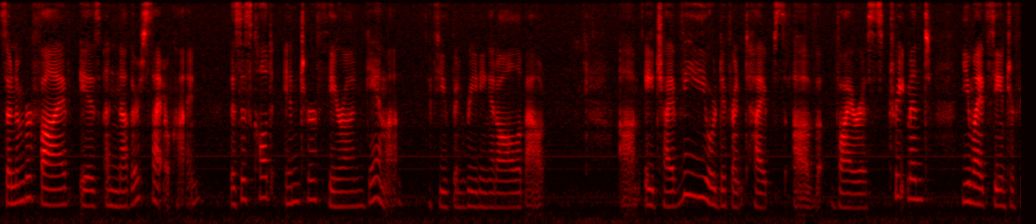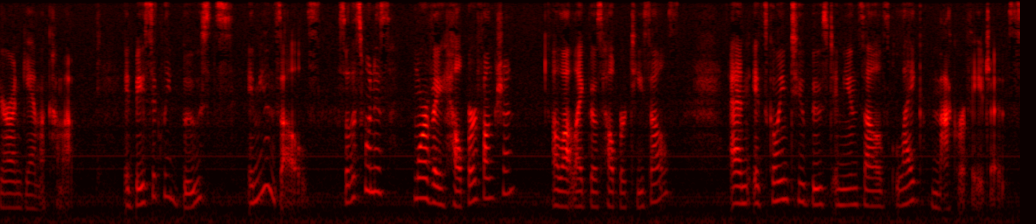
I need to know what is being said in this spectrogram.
So, number five is another cytokine. This is called interferon gamma. If you've been reading at all about um, HIV or different types of virus treatment, you might see interferon gamma come up. It basically boosts immune cells. So, this one is more of a helper function, a lot like those helper T cells. And it's going to boost immune cells like macrophages.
